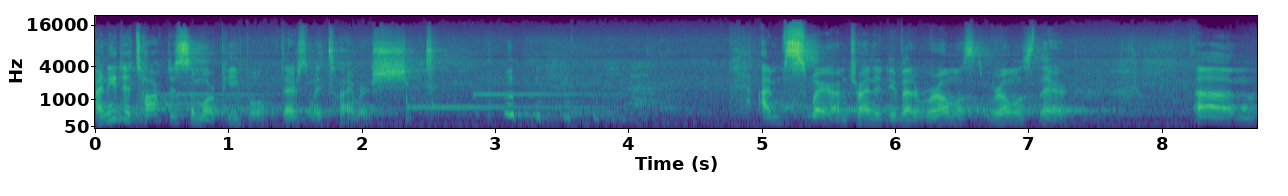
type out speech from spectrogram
I need to talk to some more people. There's my timer. Shoot. I swear I'm trying to do better. We're almost, we're almost there. Um,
